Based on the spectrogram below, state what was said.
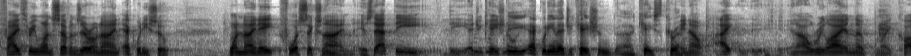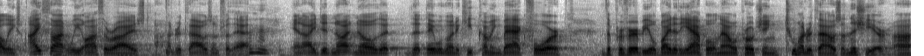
531709 equity suit, 198469. Is that the, the educational? The equity and education uh, case, correct. Okay, now, I, and I'll rely on the, my colleagues, I thought we authorized 100,000 for that. Mm-hmm. And I did not know that, that they were going to keep coming back for the proverbial bite of the apple, now approaching 200,000 this year. Uh,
